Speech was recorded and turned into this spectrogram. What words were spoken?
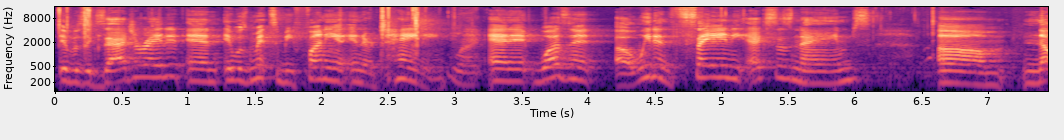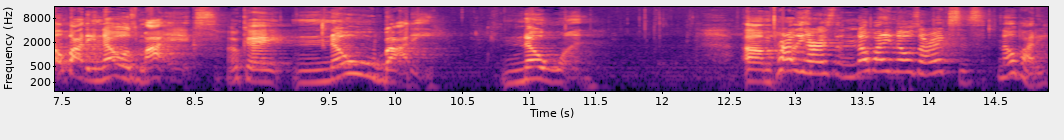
It was exaggerated and it was meant to be funny and entertaining. Right. And it wasn't. Uh, we didn't say any exes' names. Um, nobody knows my ex. Okay, nobody, no one. Um, probably hers. Nobody knows our exes. Nobody.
